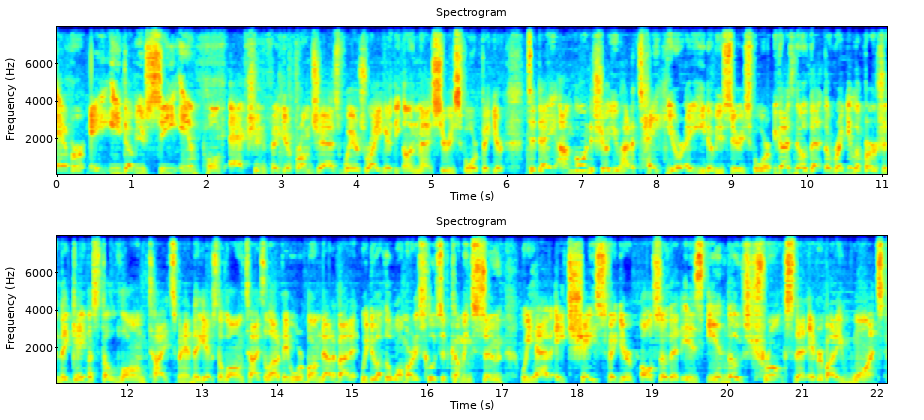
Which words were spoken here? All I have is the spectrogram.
ever AEW CM Punk action figure from Jazwares right here, the Unmatched Series 4 figure. Today I'm going to show you how to take your AEW Series 4 you guys know that the regular version, they gave us the long tights, man. They gave us the long tights. A lot of people were bummed out about it. We do have the Walmart exclusive coming soon. We have a Chase figure also that is in those trunks that everybody wants.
